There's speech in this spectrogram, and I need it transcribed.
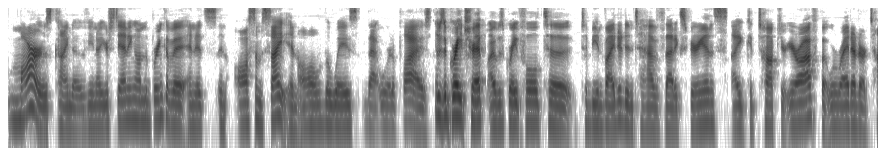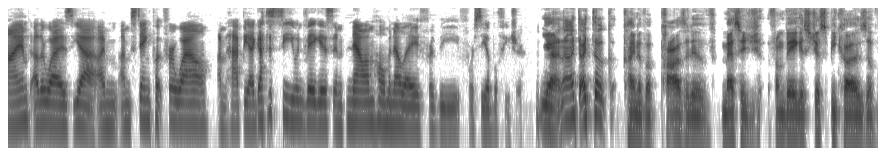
Mars, kind of. You know, you're standing on the brink of it, and it's an awesome sight in all the ways that word applies. It was a great trip. I was grateful to to be invited and to have that experience. I could talk your ear off, but we're right at our time. Otherwise, yeah, I'm I'm staying put for a while. I'm happy I got to see you in Vegas, and now I'm home in LA for the foreseeable future. Yeah, and I, I took kind of a positive message from Vegas just because of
